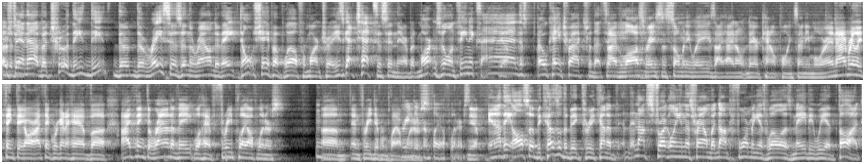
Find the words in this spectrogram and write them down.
understand that, but true, these, these the the races in the round of eight don't shape up well for Martin Truex. He's got Texas in there, but Martinsville and Phoenix, eh, just okay tracks for that. City. I've lost races so many ways. I, I don't dare count points anymore, and I really think they are. I think we're going to have. Uh, I think the round of eight will have three playoff winners um, and three different playoff Mm-hmm. Three winners. different playoff winners. Yep. And I think also because of the big three kind of not struggling in this round, but not performing as well as maybe we had thought,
